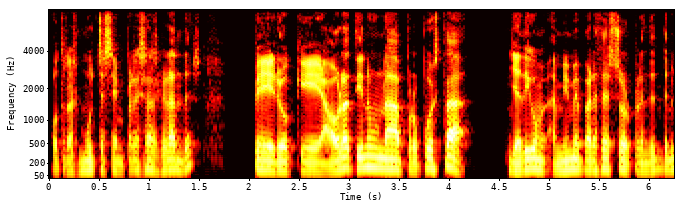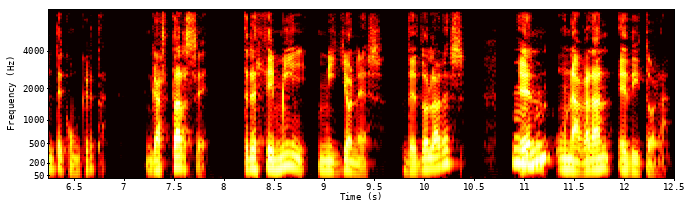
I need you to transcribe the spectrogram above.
otras muchas empresas grandes, pero que ahora tiene una propuesta, ya digo, a mí me parece sorprendentemente concreta. Gastarse 13.000 millones de dólares en una gran editora.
